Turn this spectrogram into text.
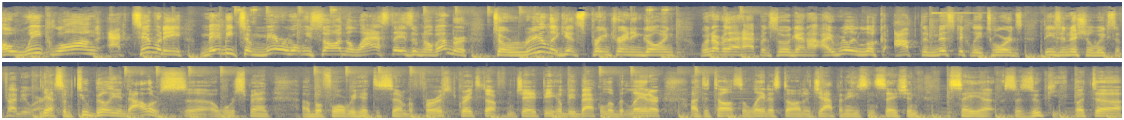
a week long activity, maybe to mirror what we saw in the last days of November to really get spring training going whenever that happens. So again, I, really look optimistically towards these initial weeks of February. Yeah, some $2 billion uh, were spent uh, before we hit December 1st. Great stuff from JP. He'll be back a little bit later uh, to tell us the latest on a Japanese sensation, Seiya Suzuki. But uh,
